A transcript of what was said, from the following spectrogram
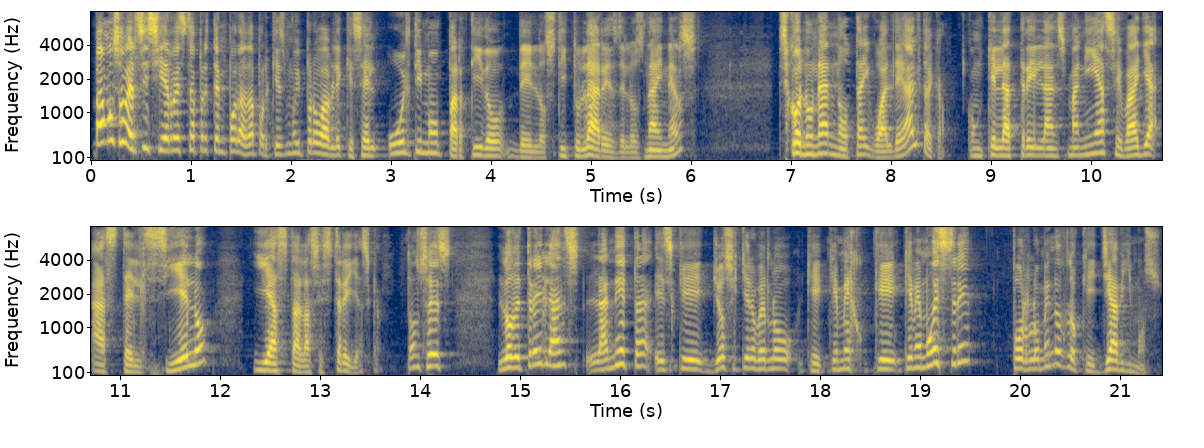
Vamos a ver si cierra esta pretemporada porque es muy probable que sea el último partido de los titulares de los Niners con una nota igual de alta, con que la Trey Lance manía se vaya hasta el cielo y hasta las estrellas. Entonces, lo de Trey Lance, la neta es que yo sí quiero verlo, que, me muestre por lo menos lo que ya vimos.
